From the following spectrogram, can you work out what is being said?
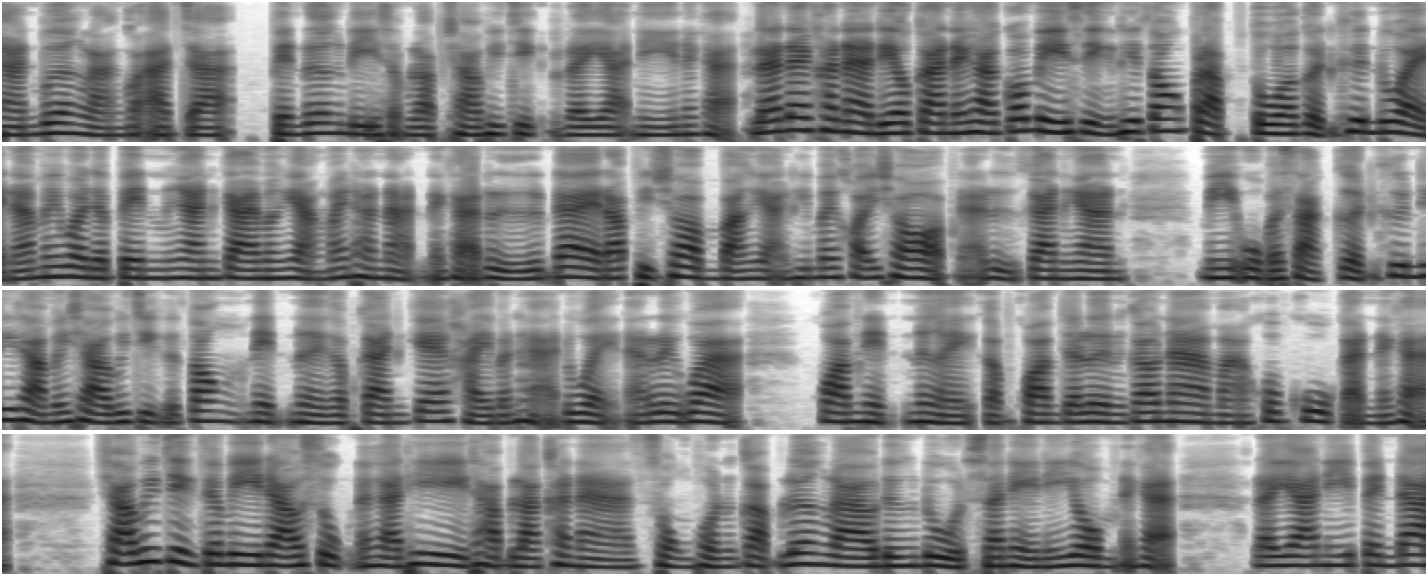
งานเบื้องหลังก็อาจจะ เป็นเรื่องดีสำหรับชาวพิจิกระยะนี้นะคะ และในขณะเดียวกันนะคะก็มีสิ่งที่ต้องปรับตัวเกิดขึ้นด้วยนะไม่ว่าจะเป็นงานการบางอย่างไม่ถนัดนะคะหรือได้รับผิดชอบบางอย่างที่ไม่ค่อยชอบนะหรือการงานมีอุปสรรคเกิดขึ้นที่ทำให้ชาวพิจิกต้องเหน็ดเหนื่อยกับการแก้ไขปัญหาด้วยนะเรียกว่าความเหน็ดเหนื่อยกับความเจริญก้าวหน้ามาควบคู่กันนะคะ ชาวพิจิกจะมีดาวศุกร์นะคะ ที่ทับลัคนาส่งผลกับเรื่องราวดึงดูดเสน่ห์นิยมนะคะ ระยะนี้เป็นได้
